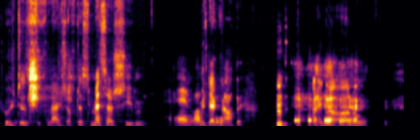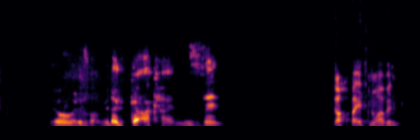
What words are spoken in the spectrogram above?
tue ich das Fleisch auf das Messer schieben. Hä, was Mit der? Gabel. Keine Ahnung. Junge, das macht wieder gar keinen Sinn. Doch, weil ich Noah bin.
